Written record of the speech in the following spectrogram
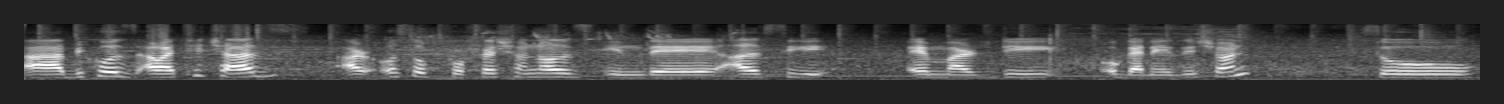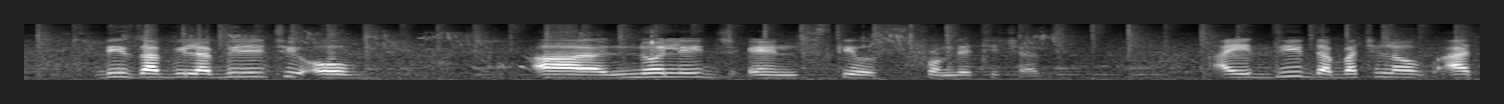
uh, because our teachers are also professionals in the RCMRD organization. So there's availability of uh, knowledge and skills from the teachers. I did a Bachelor of Arts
